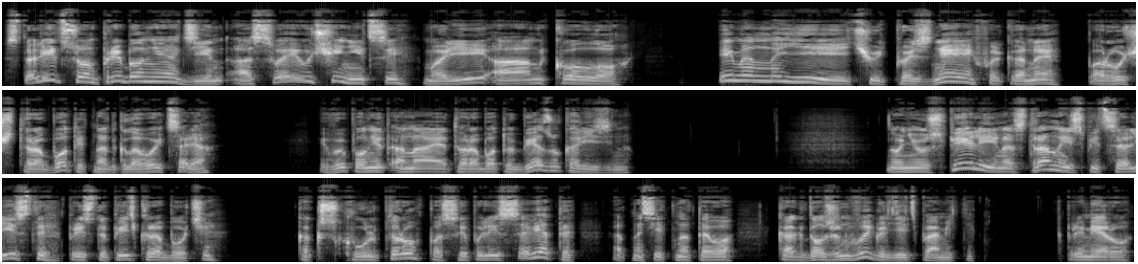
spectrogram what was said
В столицу он прибыл не один, а своей ученицей Марии Ан Колло. Именно ей чуть позднее Фальконе поручит работать над головой царя, и выполнит она эту работу безукоризненно. Но не успели иностранные специалисты приступить к работе, как скульптору посыпались советы относительно того, как должен выглядеть памятник. К примеру,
